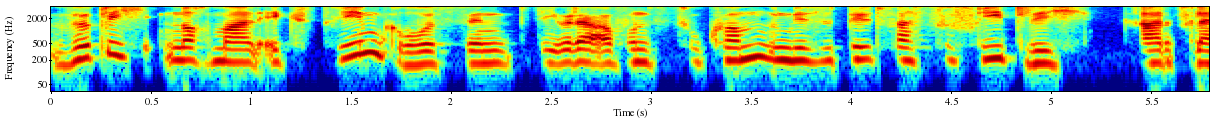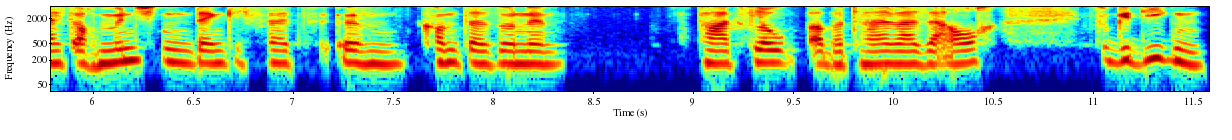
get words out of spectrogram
wirklich nochmal extrem groß sind, die oder auf uns zukommen. Und mir ist das Bild fast zu friedlich. Gerade vielleicht auch München, denke ich, vielleicht ähm, kommt da so eine Park Slope, aber teilweise auch zu gediegen.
